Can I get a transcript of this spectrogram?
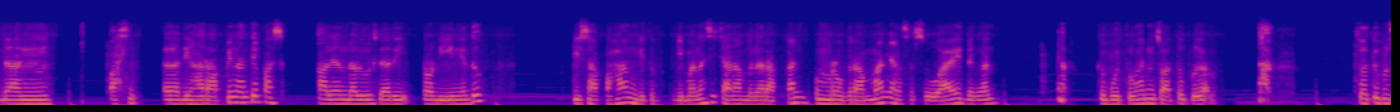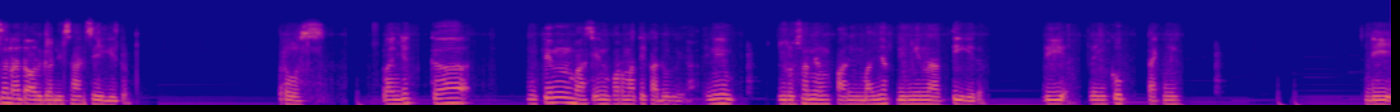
Dan pas e, diharapin nanti pas kalian udah lulus dari prodi ini tuh bisa paham gitu gimana sih cara menerapkan pemrograman yang sesuai dengan kebutuhan suatu perusahaan suatu perusahaan atau organisasi gitu. Terus lanjut ke mungkin bahas informatika dulu ya. Ini jurusan yang paling banyak diminati gitu di lingkup teknik di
